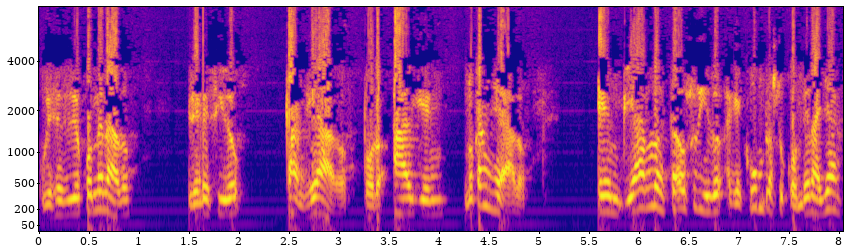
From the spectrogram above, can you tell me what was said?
hubiese sido condenado, hubiese sido canjeado por alguien, no canjeado, enviarlo a Estados Unidos a que cumpla su condena allá,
